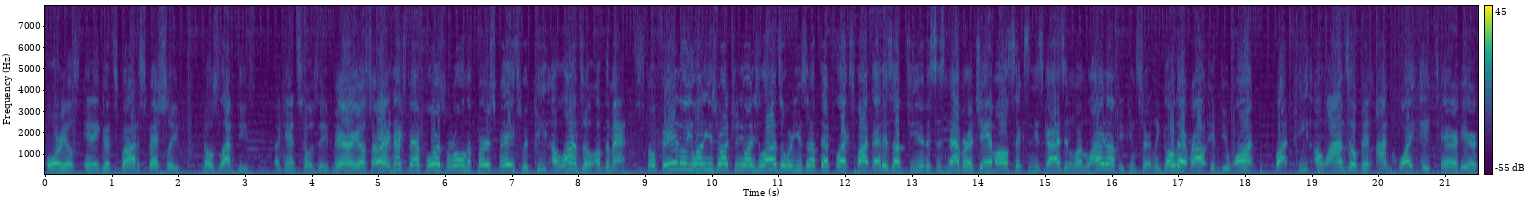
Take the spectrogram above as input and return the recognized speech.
Orioles in a good spot, especially those lefties against Jose Berrios. All right, next bat for us, we're rolling the first base with Pete Alonso of the Mets. So, FanDuel, you want to use Rutschman, you want to use Alonso, we're using up that flex spot. That is up to you. This is never a jam, all six of these guys in one lineup. You can certainly go that route if you want. But Pete Alonso been on quite a tear here.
